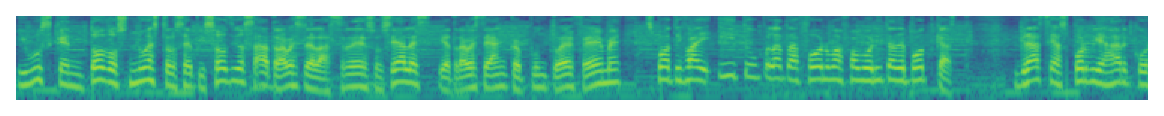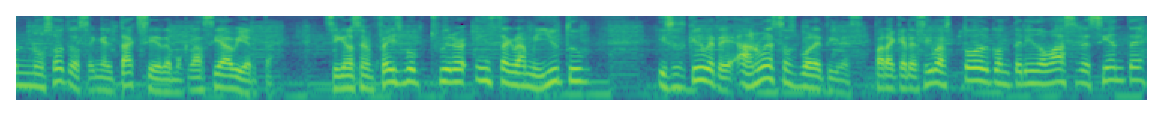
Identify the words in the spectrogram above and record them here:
y busquen todos nuestros episodios a través de las redes sociales y a través de anchor.fm, Spotify y tu plataforma favorita de podcast. Gracias por viajar con nosotros en el taxi de Democracia Abierta. Síguenos en Facebook, Twitter, Instagram y YouTube y suscríbete a nuestros boletines para que recibas todo el contenido más reciente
